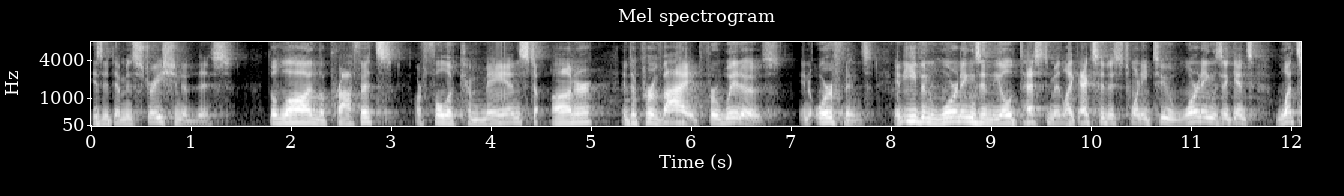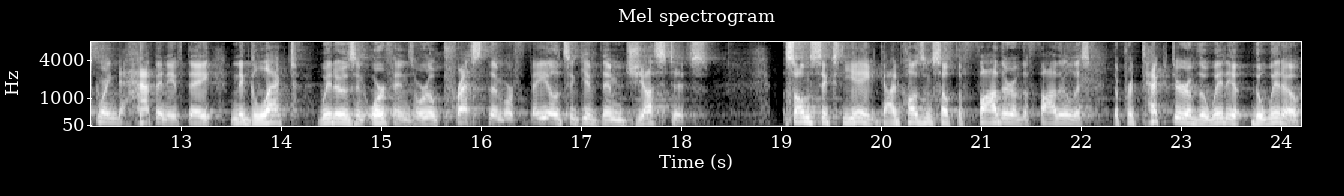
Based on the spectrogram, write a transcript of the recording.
is a demonstration of this. The law and the prophets are full of commands to honor and to provide for widows and orphans, and even warnings in the Old Testament, like Exodus 22, warnings against what's going to happen if they neglect widows and orphans or oppress them or fail to give them justice. Psalm 68, God calls himself the father of the fatherless, the protector of the widow. The widow.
